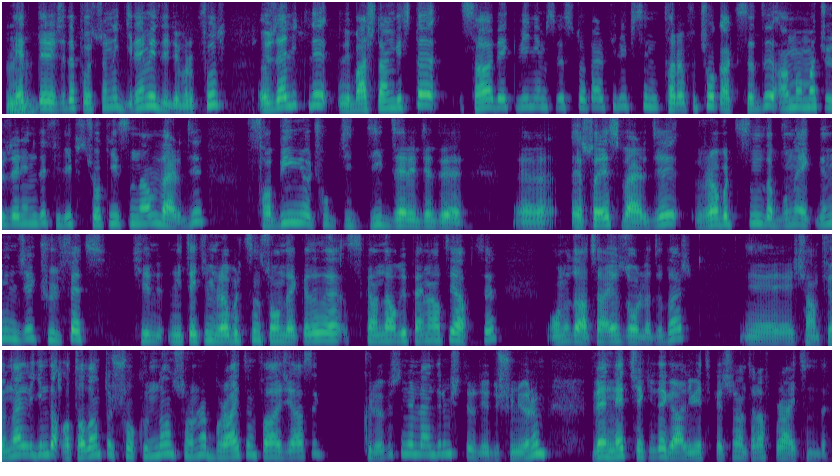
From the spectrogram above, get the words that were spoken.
Hı hı. Net derecede pozisyona giremedi Liverpool. Özellikle e, başlangıçta sağ bek Williams ve stoper Phillips'in tarafı çok aksadı ama maç üzerinde Phillips çok iyi sınav verdi. Fabinho çok ciddi derecede e, SOS verdi. Robertson da bunu eklenince külfet ki nitekim Robertson son dakikada da skandal bir penaltı yaptı. Onu da hataya zorladılar. E, Şampiyonlar Ligi'nde Atalanta şokundan sonra Brighton faciası kulübü sinirlendirmiştir diye düşünüyorum. Ve net şekilde galibiyeti kaçıran taraf Brighton'dı.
